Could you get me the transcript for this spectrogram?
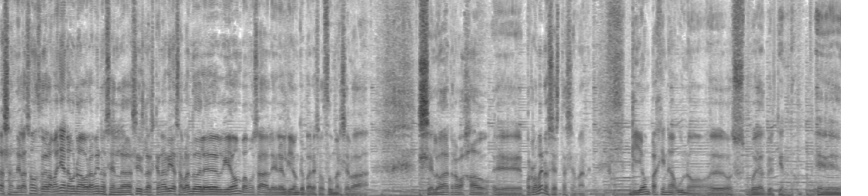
Pasan de las 11 de la mañana, una hora menos en las Islas Canarias. Hablando de leer el guion, vamos a leer el guion que para eso Zumer se lo ha, se lo ha trabajado, eh, por lo menos esta semana. Guión, página 1, eh, os voy advirtiendo. Eh,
